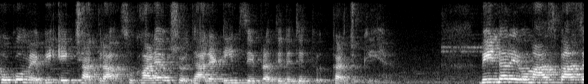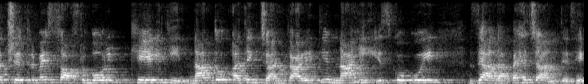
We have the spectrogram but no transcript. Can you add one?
खो खो में भी एक छात्रा सुखाड़िया विश्वविद्यालय टीम से प्रतिनिधित्व कर चुकी है। भिंडर एवं आसपास क्षेत्र में सॉफ्टबॉल, खेल की ना तो अधिक जानकारी थी, ना ही इसको कोई ज़्यादा पहचानते थे।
